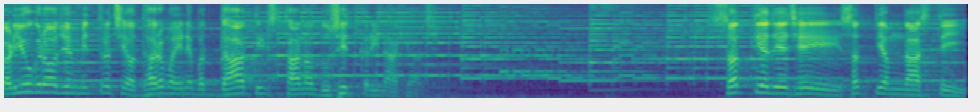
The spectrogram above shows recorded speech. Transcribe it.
કળિયુગનો જે મિત્ર છે, અધર્મ, એને બધા તીર્થસ્થાનો દૂષિત કરી નાખ્યા છે. સત્ય જે છે સત્યમ નાસ્તિ.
